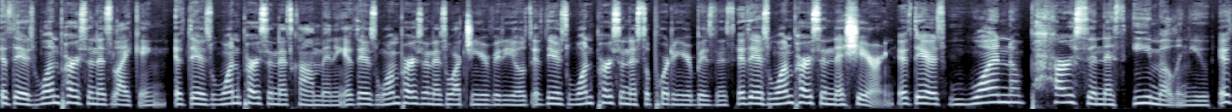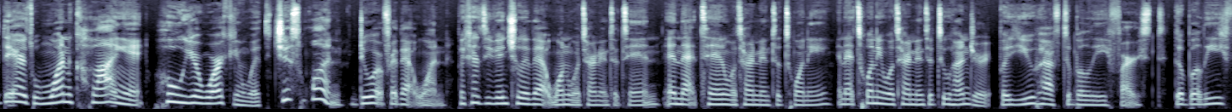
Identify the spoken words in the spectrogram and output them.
If there's one person that's liking, if there's one person that's commenting, if there's one person that's watching your videos, if there's one person that's supporting your business, if there's one person that's sharing, if there's one person that's emailing you, if there's one client who you're working with, just one, do it for that one because eventually that one will turn into 10 and that 10 will turn into 20 and that 20 will turn into 200 but you have to believe first. The belief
